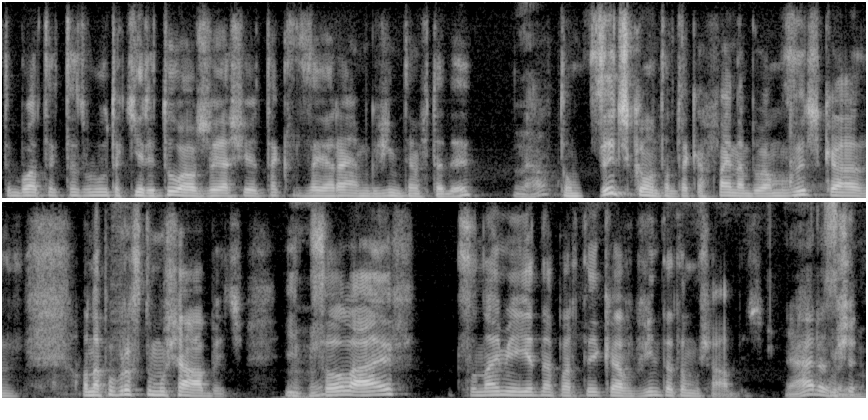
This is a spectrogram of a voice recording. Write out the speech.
To, była, to, to był taki rytuał, że ja się tak zajarałem Gwintem wtedy. No. Tą muzyczką, tam taka fajna była muzyczka. Ona po prostu musiała być. I Mhm. co live, co najmniej jedna partyjka w Gwinta to musiała być. Ja rozumiem.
